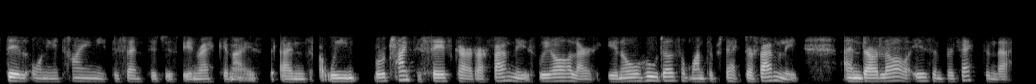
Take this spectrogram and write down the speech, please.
still only a tiny percentage is being recognised. And we we're trying to safeguard our families. We all are, you know, who doesn't want to protect their family? And our law isn't protecting that.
